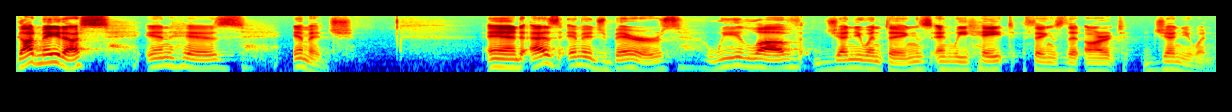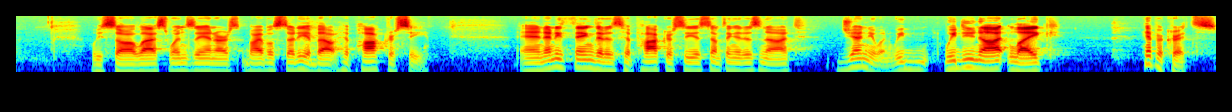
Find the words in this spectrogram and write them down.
God made us in His image. And as image bearers, we love genuine things and we hate things that aren't genuine. We saw last Wednesday in our Bible study about hypocrisy. And anything that is hypocrisy is something that is not genuine. We, we do not like hypocrites.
